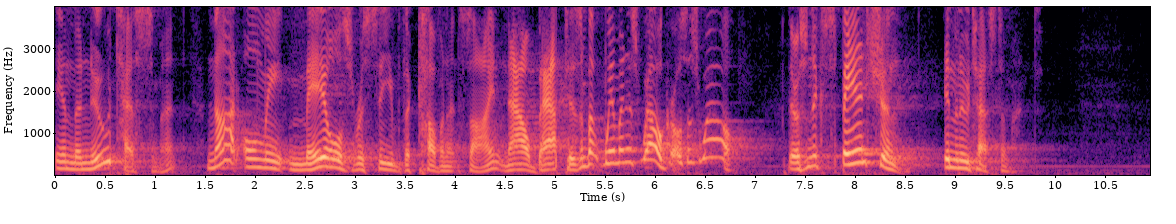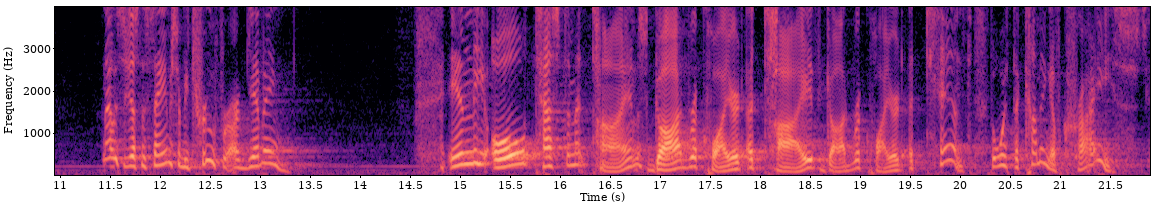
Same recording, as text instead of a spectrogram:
in the New Testament, not only males receive the covenant sign, now baptism, but women as well, girls as well. There's an expansion in the New Testament. And I would suggest the same should be true for our giving. In the Old Testament times, God required a tithe, God required a tenth. But with the coming of Christ,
